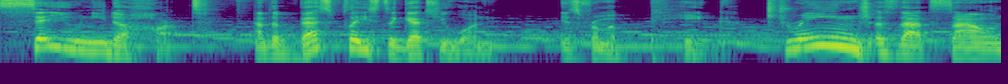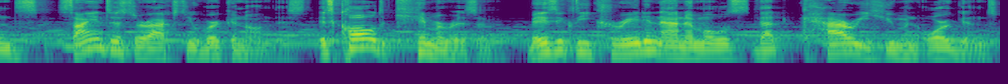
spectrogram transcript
Say you need a heart, and the best place to get you one is from a pig. Strange as that sounds, scientists are actually working on this. It's called chimerism, basically creating animals that carry human organs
